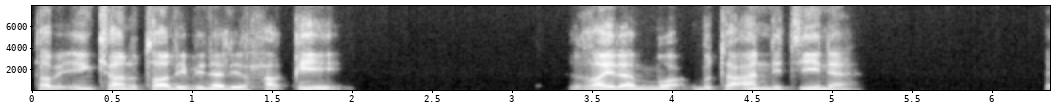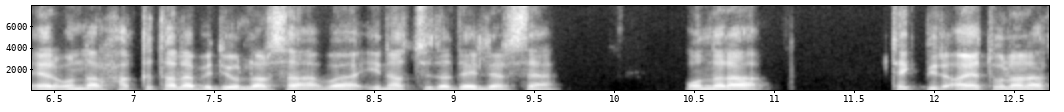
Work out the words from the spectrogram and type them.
Tabi inkanu talibine lil hakki gayre muteannitine eğer onlar hakkı talep ediyorlarsa ve inatçı da değillerse onlara tek bir ayet olarak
